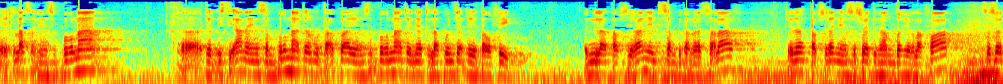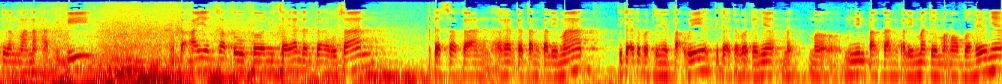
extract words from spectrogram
keikhlasan yang sempurna e, dan isti'anah yang sempurna dan mutabah yang sempurna dan ini adalah puncak dari taufik Inilah tafsiran yang disampaikan oleh salaf adalah tafsiran yang sesuai dengan zahir lafaz, sesuai dengan makna hakiki. Ayat satu keniscayaan dan keharusan berdasarkan rentetan kalimat tidak ada padanya takwil, tidak ada padanya menyimpangkan kalimat dari makna zahirnya.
